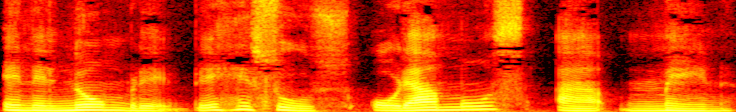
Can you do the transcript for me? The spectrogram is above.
En el nombre de Jesús oramos. Amén.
